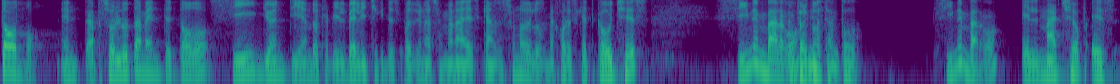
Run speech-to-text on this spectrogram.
todo, en absolutamente todo. Sí, yo entiendo que Bill Belichick después de una semana de descanso es uno de los mejores head coaches. Sin embargo, Entonces no está en todo. sin embargo, el matchup es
